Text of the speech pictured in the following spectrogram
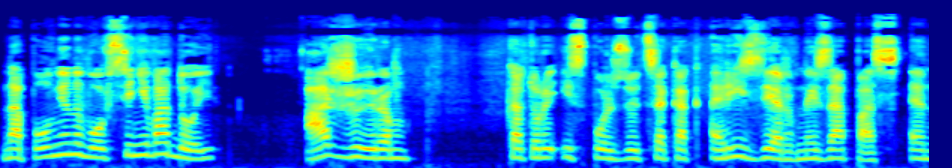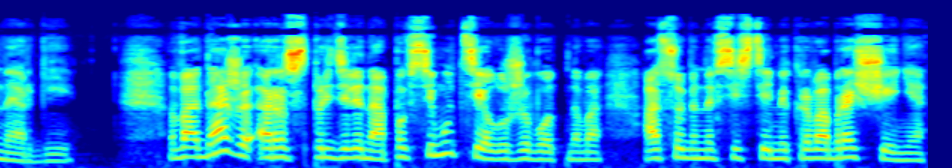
наполнены вовсе не водой, а жиром, который используется как резервный запас энергии. Вода же распределена по всему телу животного, особенно в системе кровообращения,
